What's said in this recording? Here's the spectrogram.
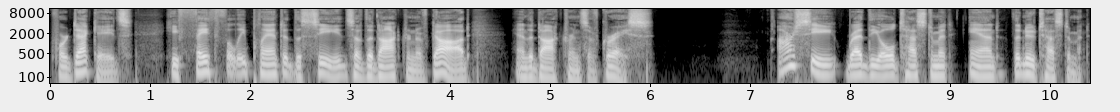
For decades, he faithfully planted the seeds of the doctrine of God and the doctrines of grace. R.C. read the Old Testament and the New Testament.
